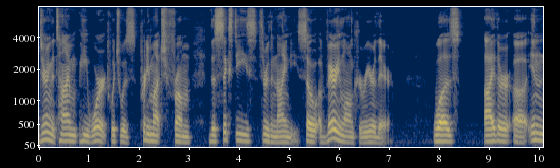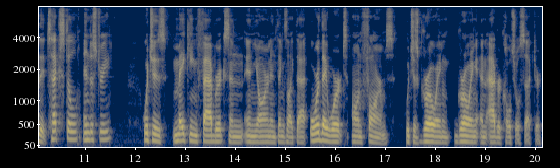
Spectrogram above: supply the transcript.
during the time he worked, which was pretty much from the 60s through the 90s, so a very long career there, was either uh, in the textile industry which is making fabrics and, and yarn and things like that, or they worked on farms, which is growing growing an agricultural sector.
